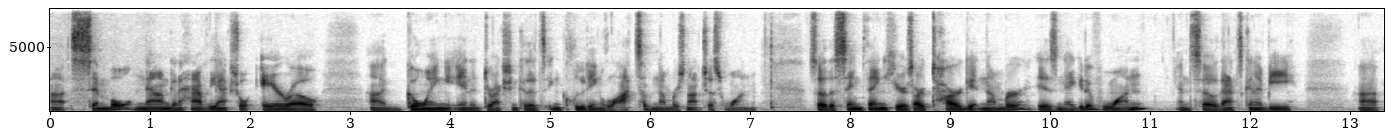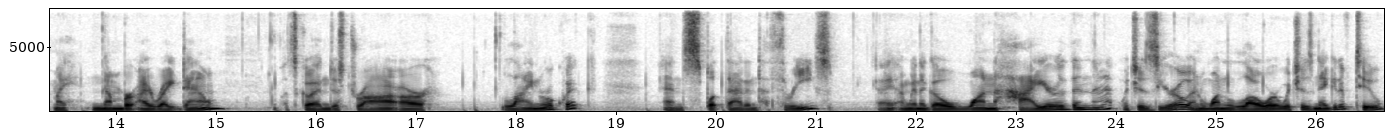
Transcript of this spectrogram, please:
uh, symbol, now I'm going to have the actual arrow uh, going in a direction because it's including lots of numbers, not just one. So the same thing, here's our target number is negative 1, and so that's going to be uh, my number I write down. Let's go ahead and just draw our line real quick and split that into threes. Okay, I'm going to go one higher than that, which is 0, and one lower, which is negative 2.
